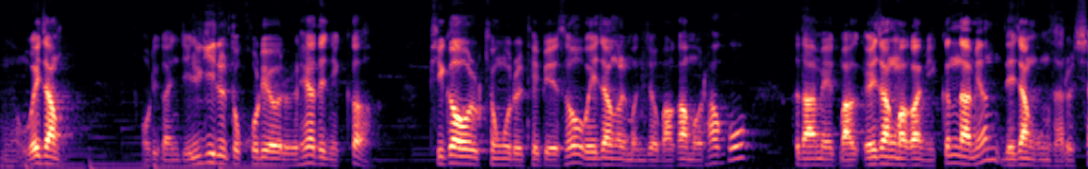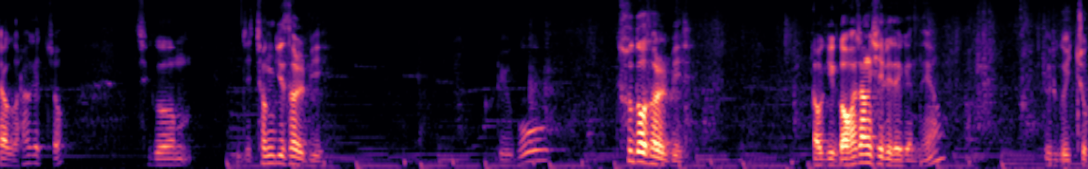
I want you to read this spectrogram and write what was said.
음, 외장 우리가 이제 일기를 또 고려를 해야 되니까 비가 올 경우를 대비해서 외장을 먼저 마감을 하고 그 다음에 외장 마감이 끝나면 내장 공사를 시작을 하겠죠. 지금 이제 전기 설비 그리고 수도 설비 여기가 화장실이 되겠네요. 그리고 이쪽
